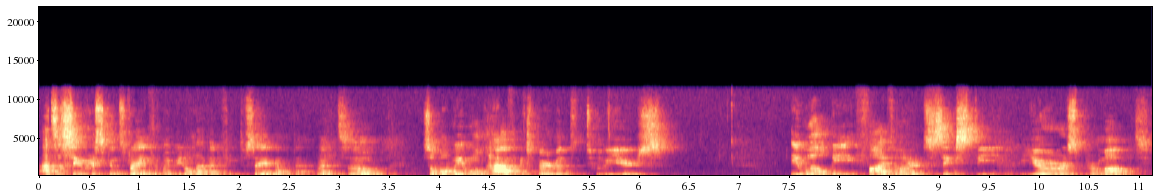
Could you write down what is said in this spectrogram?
that's a serious constraint. I mean, we don't have anything to say about that, right? So, so what we will have an experiment two years. It will be 560 euros per month.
